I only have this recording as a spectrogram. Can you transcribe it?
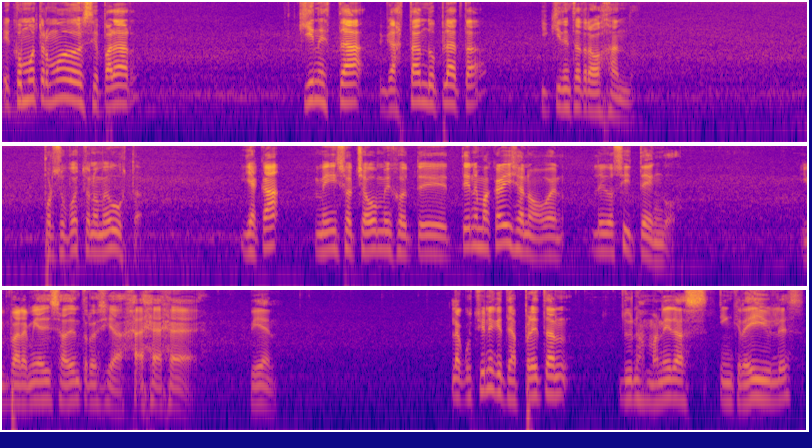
Es como otro modo de separar quién está gastando plata y quién está trabajando. Por supuesto no me gusta. Y acá me hizo el chabón, me dijo, ¿tienes mascarilla? No, bueno, le digo, sí, tengo. Y para mí ahí adentro decía, bien. La cuestión es que te apretan de unas maneras increíbles.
